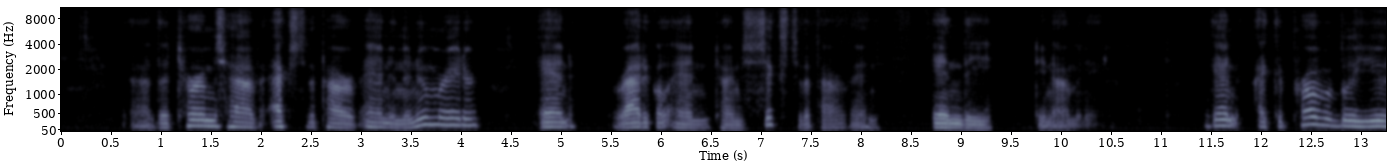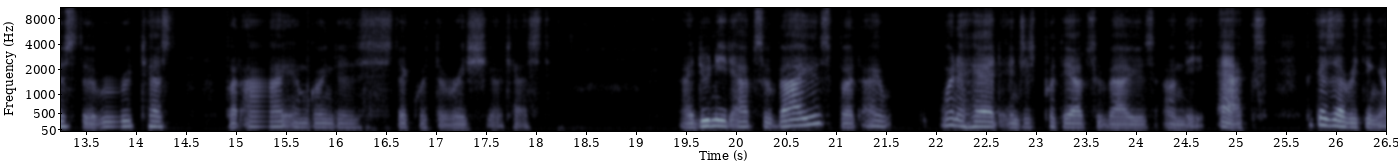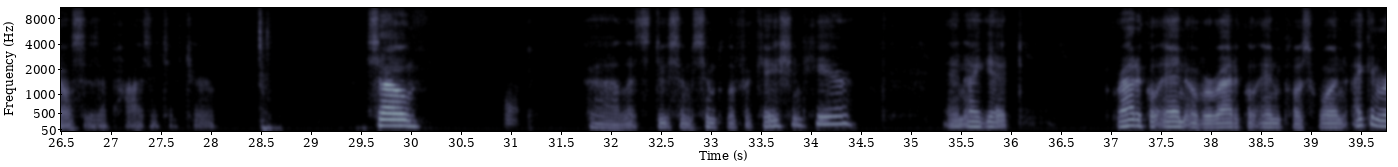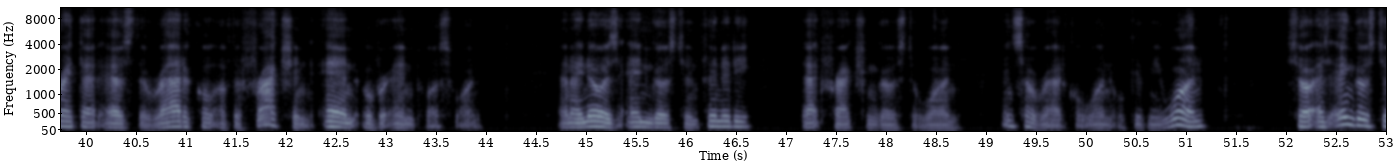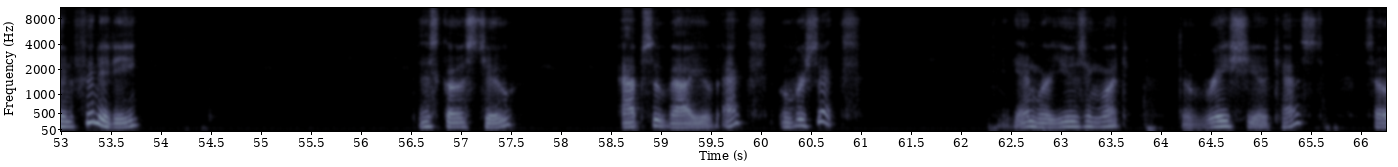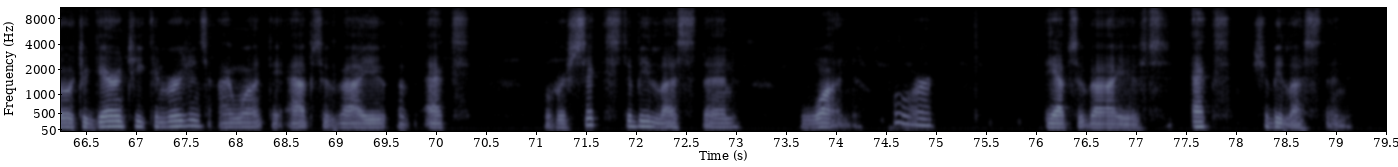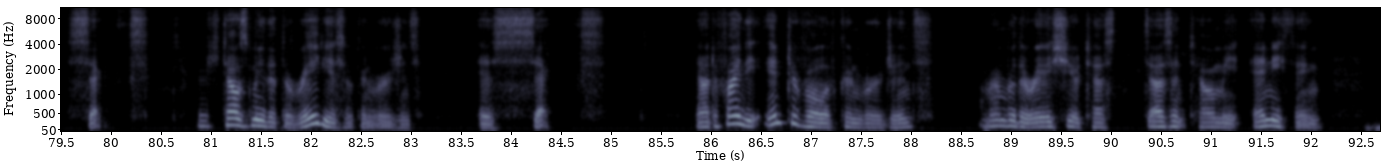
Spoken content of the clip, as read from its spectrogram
Uh, the terms have x to the power of n in the numerator and radical n times 6 to the power of n in the denominator. Again, I could probably use the root test, but I am going to stick with the ratio test. I do need absolute values, but I went ahead and just put the absolute values on the x because everything else is a positive term. So uh, let's do some simplification here. And I get radical n over radical n plus 1. I can write that as the radical of the fraction n over n plus 1. And I know as n goes to infinity, that fraction goes to 1. And so radical 1 will give me 1. So as n goes to infinity, this goes to absolute value of x over 6. And again, we're using what? The ratio test. So to guarantee convergence, I want the absolute value of x over 6 to be less than 1. Or the absolute value of x should be less than 6, which tells me that the radius of convergence is 6. Now to find the interval of convergence, remember the ratio test doesn't tell me anything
